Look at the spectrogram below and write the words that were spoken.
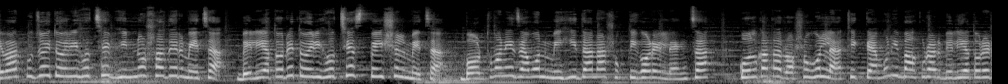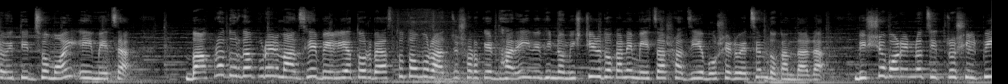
এবার পুজোয় তৈরি হচ্ছে ভিন্ন স্বাদের মেচা। বেলিয়াতরে তৈরি হচ্ছে স্পেশাল মেচা। বর্ধমানে যেমন মিহিদানা শক্তিগড়ের ল্যাংচা কলকাতার রসগোল্লা, ঠিক তেমনই বাঁকুড়ার বেলিয়াতরের ঐতিহ্যময় এই মেচা। বাঁকুড়া দুর্গাপুরের মাঝে বেলিয়াতর ব্যস্ততম রাজ্য সড়কের ধারেই বিভিন্ন মিষ্টির দোকানে মেচা সাজিয়ে বসে রয়েছেন দোকানদাররা। বিশ্ববরেণ্য চিত্রশিল্পী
